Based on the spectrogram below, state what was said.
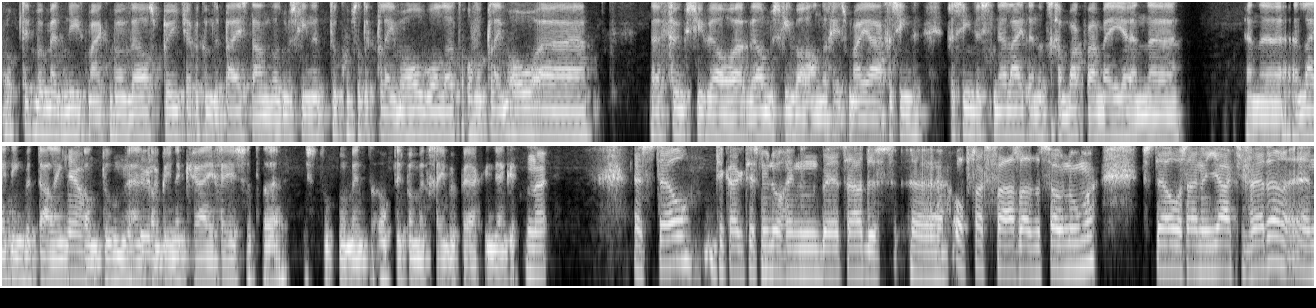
op dit moment niet. Maar ik heb hem wel als puntje heb ik hem erbij staan dat misschien in de toekomst tot een Claim All wallet of een Claim All functie wel, wel misschien wel handig is. Maar ja, gezien, gezien de snelheid en het gemak waarmee je een en uh, een leidingbetaling kan doen en kan binnenkrijgen, is het, uh, is het op, moment, op dit moment geen beperking, denk ik. Nee. En stel, kijk, het is nu nog in een beta, dus uh, opstartfase laten we het zo noemen. Stel, we zijn een jaartje verder en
